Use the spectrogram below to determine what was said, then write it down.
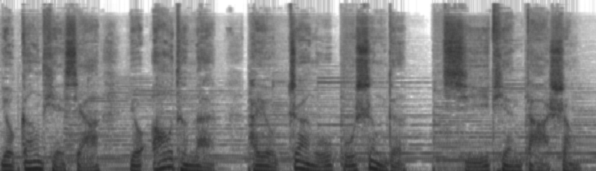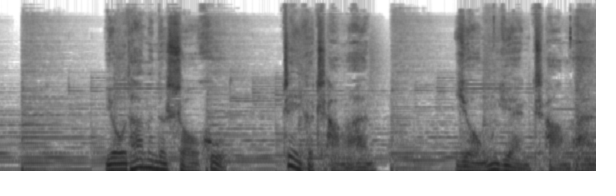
有钢铁侠，有奥特曼，还有战无不胜的齐天大圣。有他们的守护，这个长安永远长安。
